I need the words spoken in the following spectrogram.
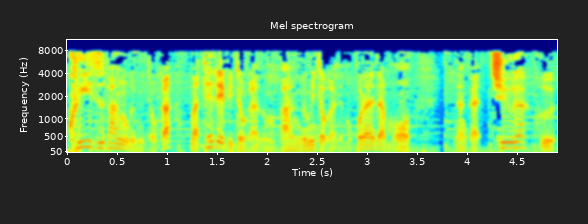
クイズ番組とか、まあ、テレビとかの番組とかでも、この間も、なんか中学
